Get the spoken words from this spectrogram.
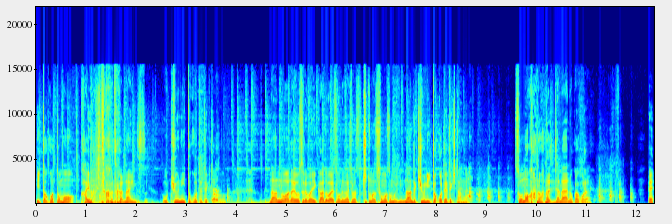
いとことも会話したことがないんです。急にいとこ出てきたぞ。何の話題をすればいいかアドバイスお願いします。ちょっと待ってそもそもなんで急にいとこ出てきたんねその子の話じゃないのかこれ。え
